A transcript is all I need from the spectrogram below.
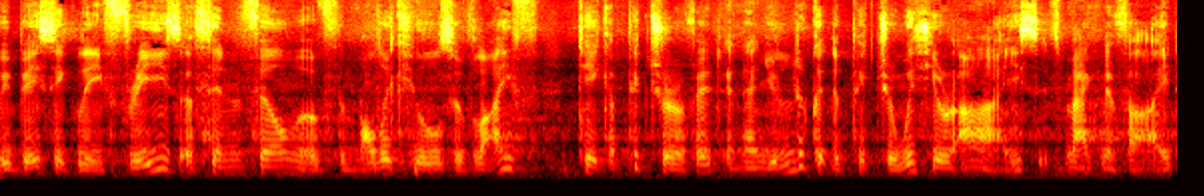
We basically freeze a thin film of the molecules of life, take a picture of it, and then you look at the picture with your eyes, it's magnified,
